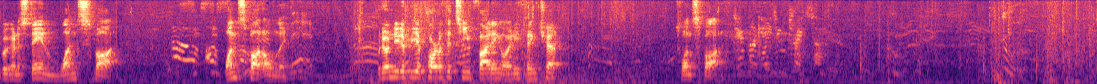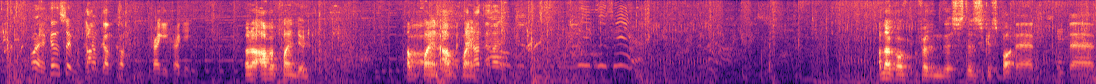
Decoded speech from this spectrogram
we're gonna stay in one spot. One spot only. We don't need to be a part of the team fighting or anything, chat. It's one spot. Oh yeah, kill. Come, come, come. Craggy, Craggy. Oh no, I have a plan, dude. I have a oh, plan, I have a They're plan. not gonna- I'm not going further than this. This is a good spot. Dead. Dead.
